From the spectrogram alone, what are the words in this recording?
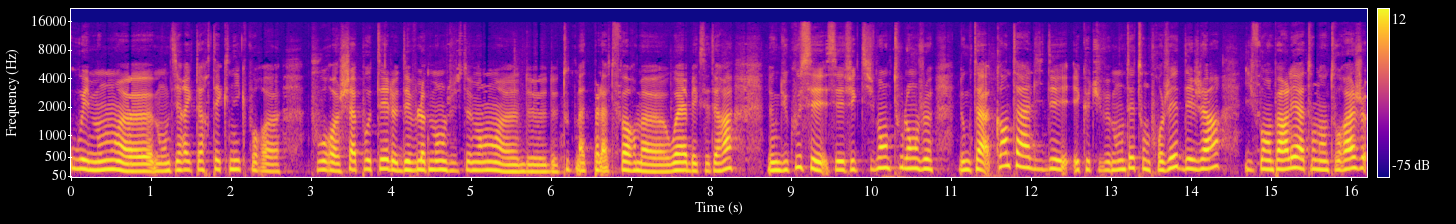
où est mon, euh, mon directeur technique pour, euh, pour euh, chapeauter le développement justement euh, de, de toute ma plateforme euh, web, etc. Donc du coup, c'est effectivement tout l'enjeu. Donc as, quand tu as l'idée et que tu veux monter ton projet, déjà, il faut en parler à ton entourage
